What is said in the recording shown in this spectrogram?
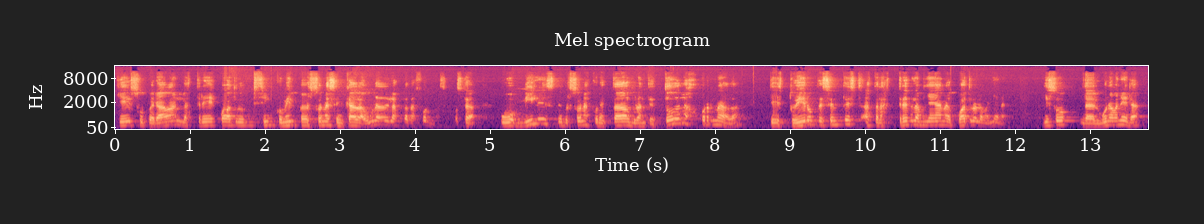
que superaban las 3, 4, 5 mil personas en cada una de las plataformas. O sea, hubo miles de personas conectadas durante toda la jornada que estuvieron presentes hasta las 3 de la mañana, 4 de la mañana. Y eso, de alguna manera,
